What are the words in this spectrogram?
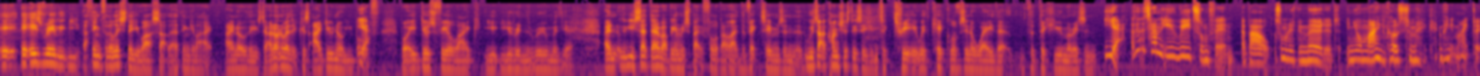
it, it is really. I think for the listener, you are sat there thinking like, I know these two. I don't know whether because I do know you both, Yeah. but it does feel like you, you're in the room with you. And you said there about being respectful about like the victims, and was that a conscious decision to treat it with kid gloves in a way that the, the humour isn't? Yeah, I think the time that you read something about someone who's been murdered, and your mind goes to make, I mean, it might do,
